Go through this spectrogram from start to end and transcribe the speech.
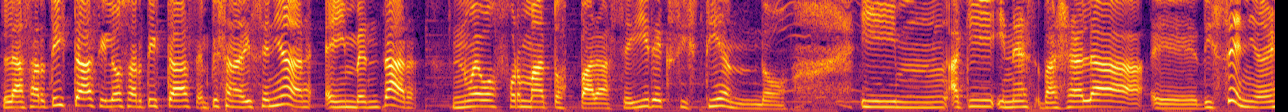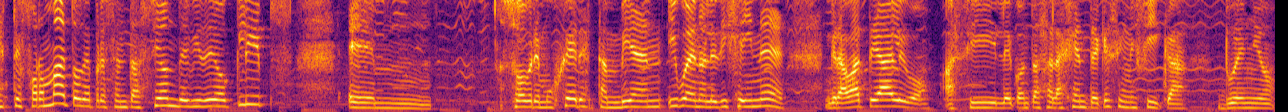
las artistas y los artistas empiezan a diseñar e inventar nuevos formatos para seguir existiendo. Y mm, aquí Inés Bayala eh, diseña este formato de presentación de videoclips. em, sobre mujeres también. Y bueno, le dije, Inés, grabate algo, así le contás a la gente qué significa dueño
